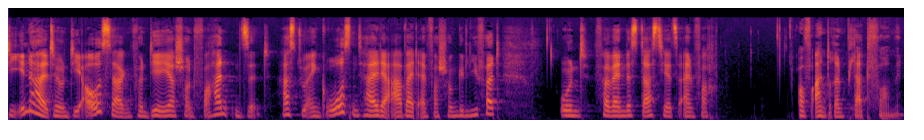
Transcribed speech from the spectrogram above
die Inhalte und die Aussagen von dir ja schon vorhanden sind, hast du einen großen Teil der Arbeit einfach schon geliefert und verwendest das jetzt einfach auf anderen Plattformen.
